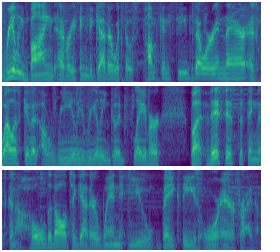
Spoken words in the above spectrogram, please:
really bind everything together with those pumpkin seeds that were in there, as well as give it a really, really good flavor. But this is the thing that's gonna hold it all together when you bake these or air fry them.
